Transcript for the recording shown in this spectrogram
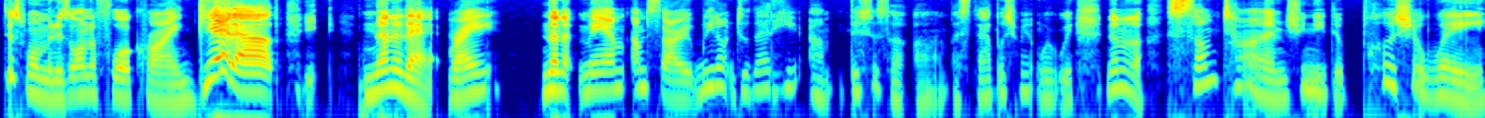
This woman is on the floor crying, Get up! None of that, right? No, no, ma'am, I'm sorry. We don't do that here. Um, this is a um, establishment where we. No, no, no. Sometimes you need to push away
